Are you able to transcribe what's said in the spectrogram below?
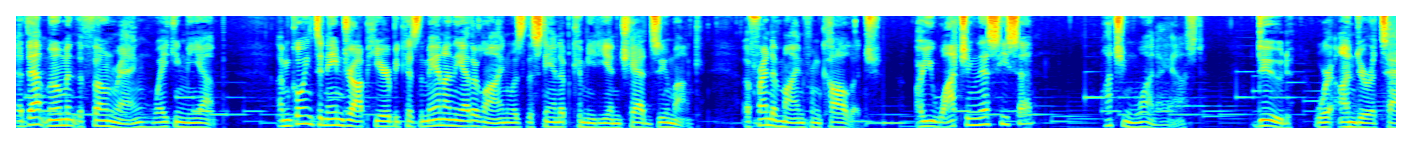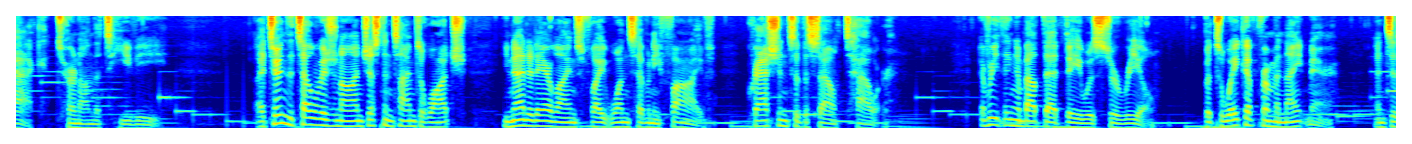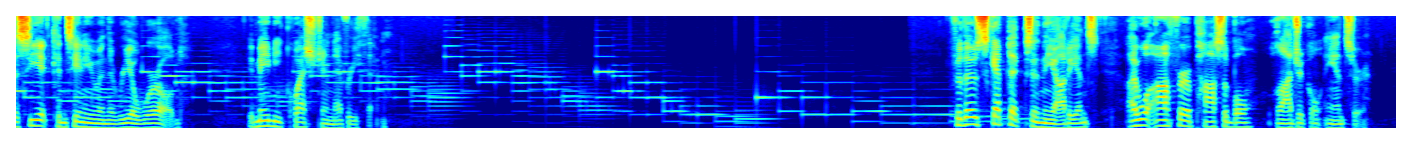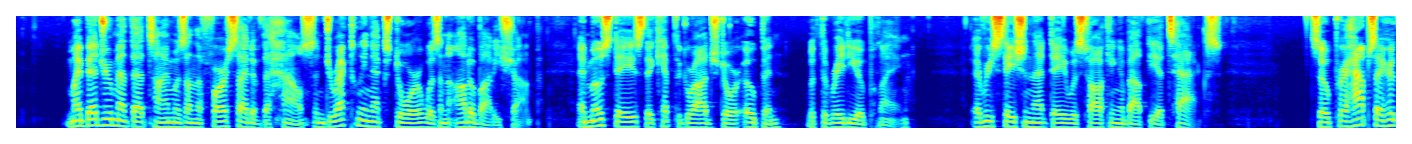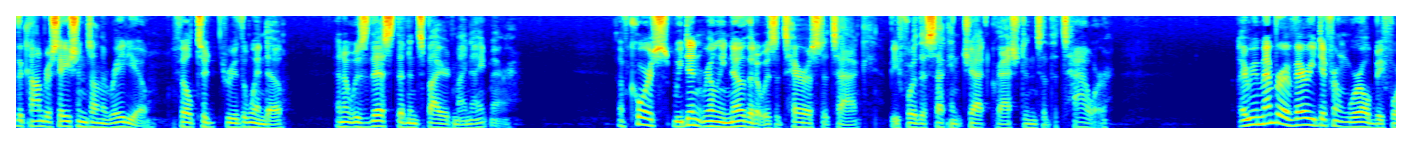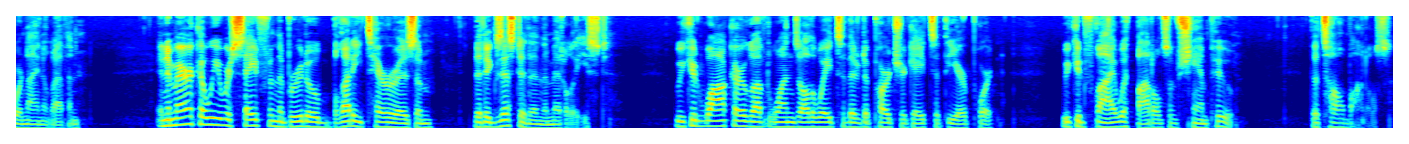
At that moment, the phone rang, waking me up. I'm going to name drop here because the man on the other line was the stand up comedian Chad Zumock, a friend of mine from college. Are you watching this? he said. Watching what? I asked. Dude, we're under attack. Turn on the TV. I turned the television on just in time to watch United Airlines Flight 175 crash into the South Tower. Everything about that day was surreal, but to wake up from a nightmare and to see it continue in the real world it made me question everything. For those skeptics in the audience, I will offer a possible logical answer. My bedroom at that time was on the far side of the house, and directly next door was an auto body shop. And most days they kept the garage door open with the radio playing. Every station that day was talking about the attacks. So perhaps I heard the conversations on the radio, filtered through the window, and it was this that inspired my nightmare. Of course, we didn't really know that it was a terrorist attack before the second jet crashed into the tower. I remember a very different world before 9 11. In America, we were safe from the brutal, bloody terrorism that existed in the Middle East. We could walk our loved ones all the way to their departure gates at the airport. We could fly with bottles of shampoo, the tall bottles.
